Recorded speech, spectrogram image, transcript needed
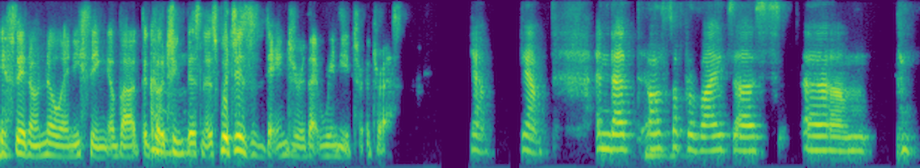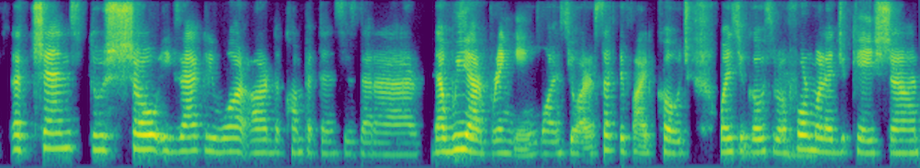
if they don't know anything about the coaching mm-hmm. business, which is a danger that we need to address. Yeah, yeah. And that also provides us um, a chance to show exactly what are the competencies that are that we are bringing once you are a certified coach once you go through a formal education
